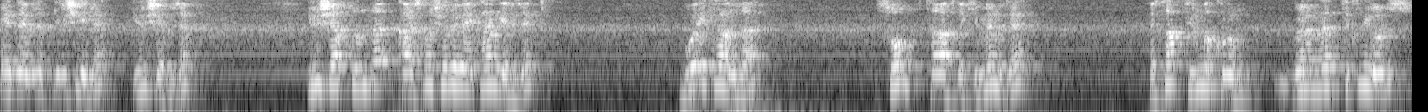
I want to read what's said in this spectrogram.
e-devlet girişiyle giriş yapacak. Giriş yaptığında karşısına şöyle bir ekran gelecek. Bu ekranda sol taraftaki menüde hesap firma kurum bölümüne tıklıyoruz.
